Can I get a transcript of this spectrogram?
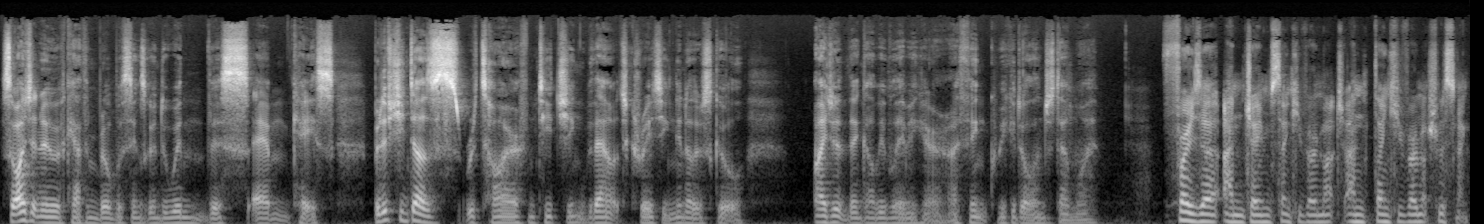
So I don't know if Katharine Birbalsingh is going to win this um, case, but if she does retire from teaching without creating another school, I don't think I'll be blaming her. I think we could all understand why. Fraser and James, thank you very much, and thank you very much for listening.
